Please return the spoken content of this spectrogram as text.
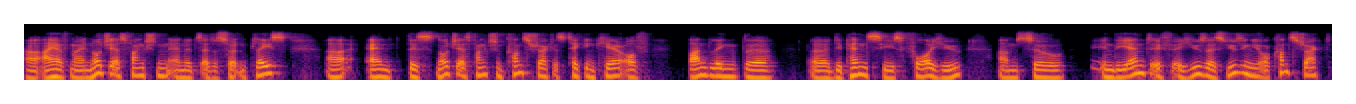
uh, I have my Node.js function and it's at a certain place. Uh, and this Node.js function construct is taking care of bundling the uh, dependencies for you. Um, so in the end, if a user is using your construct,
